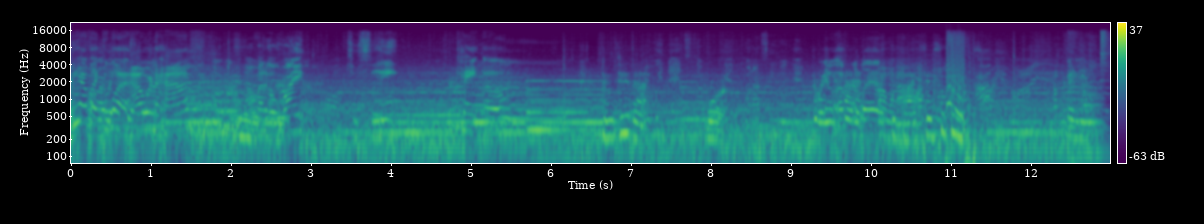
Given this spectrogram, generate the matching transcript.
We have like what, hour and a half? I'm about to go right to sleep. K.O. Don't do that. What? The way No you said it, lip. like goodbye. Say something. So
